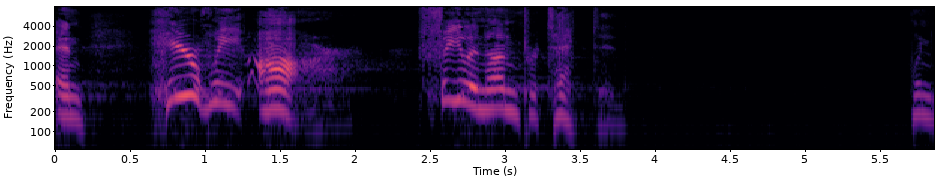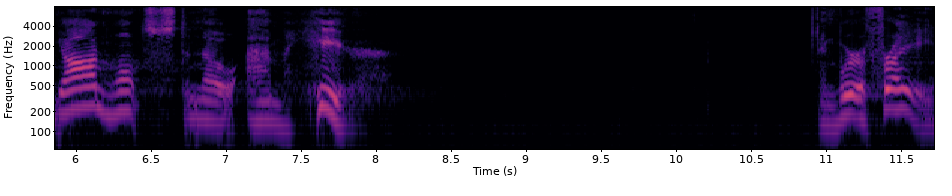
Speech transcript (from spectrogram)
And here we are, feeling unprotected, when God wants us to know, I'm here. And we're afraid.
